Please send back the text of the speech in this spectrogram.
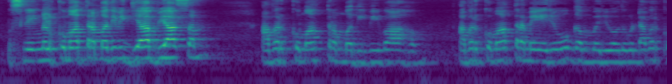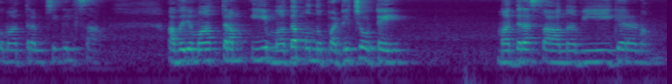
മുസ്ലിങ്ങൾക്ക് മാത്രം മതി വിദ്യാഭ്യാസം. അവർക്ക് മാത്രം മതി വിവാഹം. അവർക്ക് മാത്രമേ രോഗം വരൂ. അതുകൊണ്ട് അവർക്ക് മാത്രം ചികിത്സ. അവർ മാത്രം ഈ മതം ഒന്ന് പഠിച്ചോട്ടെ. മദ്രസ നവീകരണം.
